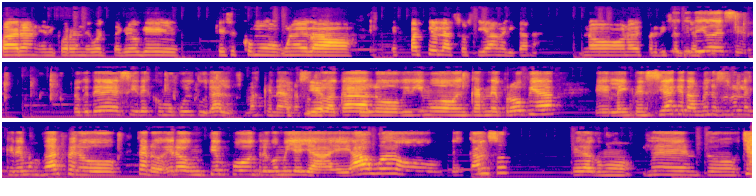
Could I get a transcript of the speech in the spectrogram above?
paran y corren de vuelta. Creo que, que eso es como una de las. es parte de la sociedad americana. No, no desperdicia Lo que te iba a decir. Lo que te iba a decir es como cultural, más que nada. Nosotros acá lo vivimos en carne propia eh, la intensidad que también nosotros les queremos dar, pero claro, era un tiempo, entre comillas, ya, eh, agua o descanso, era como lento, ya,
